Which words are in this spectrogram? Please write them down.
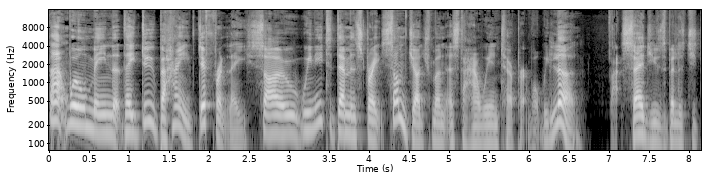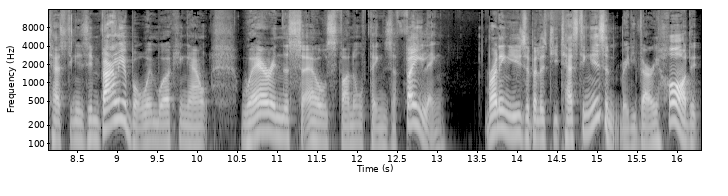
That will mean that they do behave differently, so we need to demonstrate some judgment as to how we interpret what we learn. That said, usability testing is invaluable in working out where in the sales funnel things are failing. Running usability testing isn't really very hard. It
